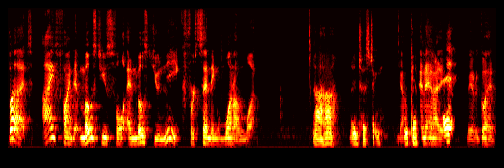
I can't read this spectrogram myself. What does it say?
But I find it most useful and most unique for sending one on one. Aha, interesting. Yeah. Okay. And, and I, yeah, go ahead.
